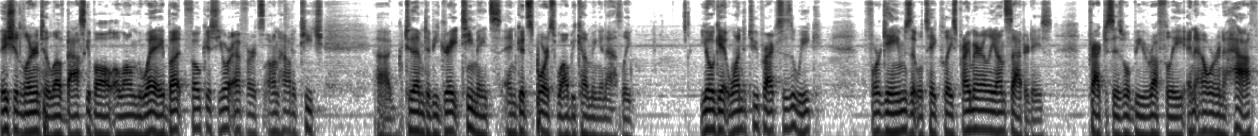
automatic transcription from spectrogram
They should learn to love basketball along the way, but focus your efforts on how to teach uh, to them to be great teammates and good sports while becoming an athlete. You'll get one to two practices a week for games that will take place primarily on Saturdays. Practices will be roughly an hour and a half.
